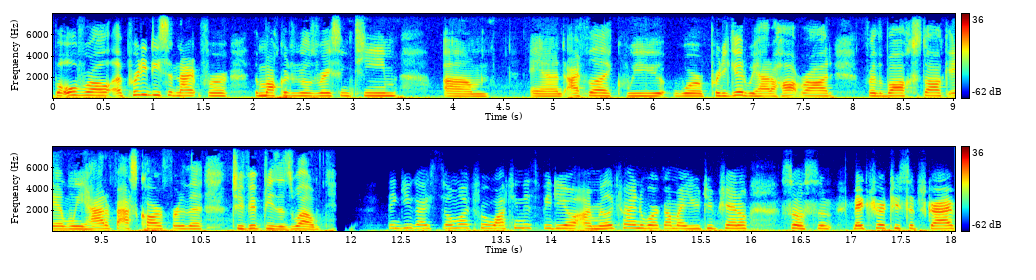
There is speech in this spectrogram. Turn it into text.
But overall, a pretty decent night for the Mockridge racing team. Um, and I feel like we were pretty good. We had a hot rod for the box stock, and we had a fast car for the 250s as well. Thank you guys so much for watching this video. I'm really trying to work on my YouTube channel, so make sure to subscribe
